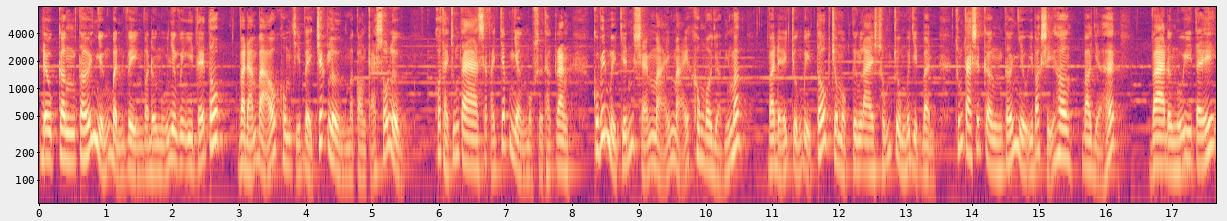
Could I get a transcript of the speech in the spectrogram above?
đều cần tới những bệnh viện và đội ngũ nhân viên y tế tốt và đảm bảo không chỉ về chất lượng mà còn cả số lượng. Có thể chúng ta sẽ phải chấp nhận một sự thật rằng Covid-19 sẽ mãi mãi không bao giờ biến mất và để chuẩn bị tốt cho một tương lai sống chung với dịch bệnh, chúng ta sẽ cần tới nhiều y bác sĩ hơn bao giờ hết. Và đội ngũ y tế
